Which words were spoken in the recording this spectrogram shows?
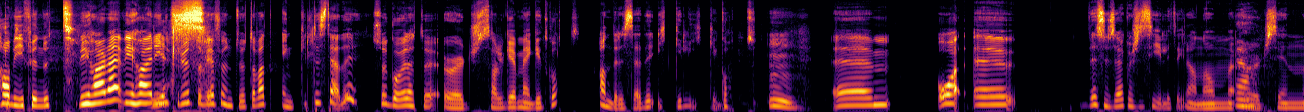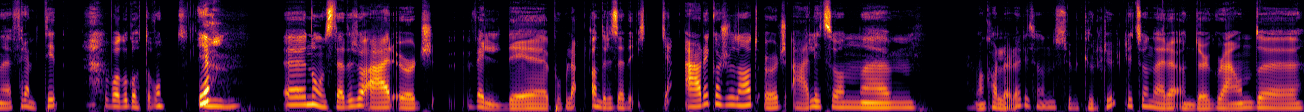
har vi funnet. Vi har det. Vi har ringt Yes. rundt, og vi har funnet ut av at enkelte steder så går jo dette Urge-salget meget godt. Andre steder ikke like godt. Mm. Um, og eh, det syns jeg kanskje sier litt grann om Ja. Urge sin eh, fremtid. På både godt og vondt. Ja. Mm. Eh, noen steder så er Urge veldig populært, andre steder ikke. Er det kanskje sånn at Urge er litt sånn um, Hva er det man kaller det? Litt sånn subkultur? Litt sånn der underground uh...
